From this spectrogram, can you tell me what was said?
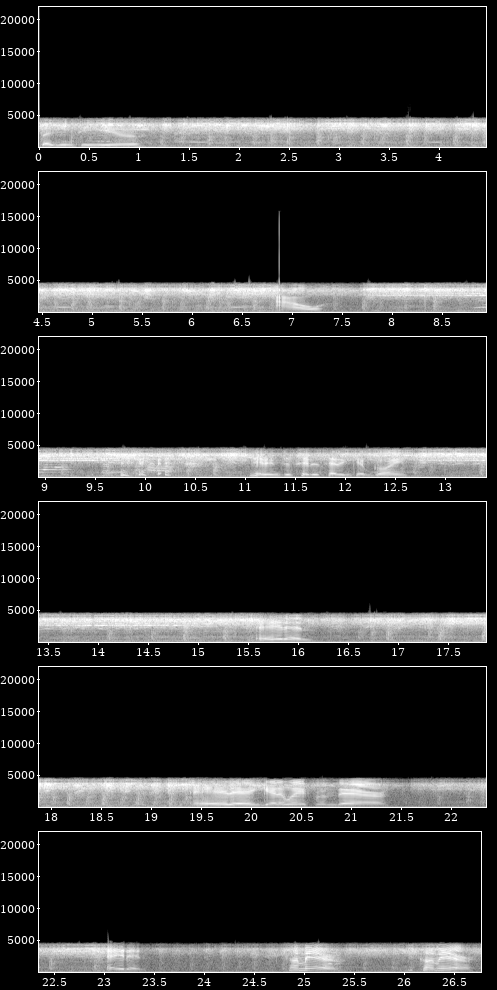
begging to you. Ow. Aiden just hit his head and kept going. Aiden. Aiden, get away from there. Aiden. Come here. Come here.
